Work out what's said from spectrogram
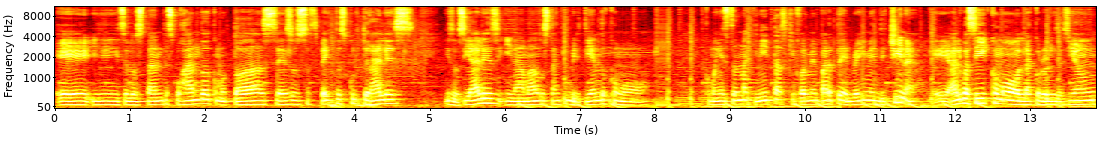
eh, y se lo están despojando como todos esos aspectos culturales y sociales y nada más lo están convirtiendo como como en estas maquinitas que formen parte del régimen de China. Eh, algo así como la colonización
